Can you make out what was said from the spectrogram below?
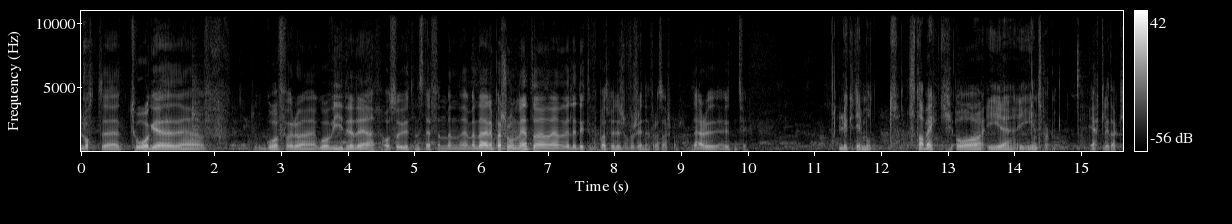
08-toget uh, går for å gå videre, det, også uten Steffen. Men, men, det er en personlighet og en veldig dyktig fotballspiller som forsvinner fra Sarpsborg. Det er det uten tvil. Lykke til mot Stabæk og i, i innspurten. Hjertelig takk.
